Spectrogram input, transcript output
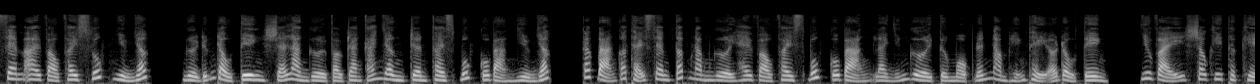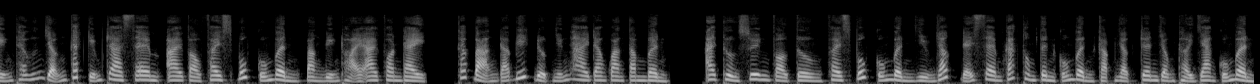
Xem ai vào Facebook nhiều nhất, người đứng đầu tiên sẽ là người vào trang cá nhân trên Facebook của bạn nhiều nhất. Các bạn có thể xem top 5 người hay vào Facebook của bạn là những người từ 1 đến 5 hiển thị ở đầu tiên. Như vậy, sau khi thực hiện theo hướng dẫn cách kiểm tra xem ai vào Facebook của mình bằng điện thoại iPhone này, các bạn đã biết được những ai đang quan tâm mình, ai thường xuyên vào tường Facebook của mình nhiều nhất để xem các thông tin của mình cập nhật trên dòng thời gian của mình.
